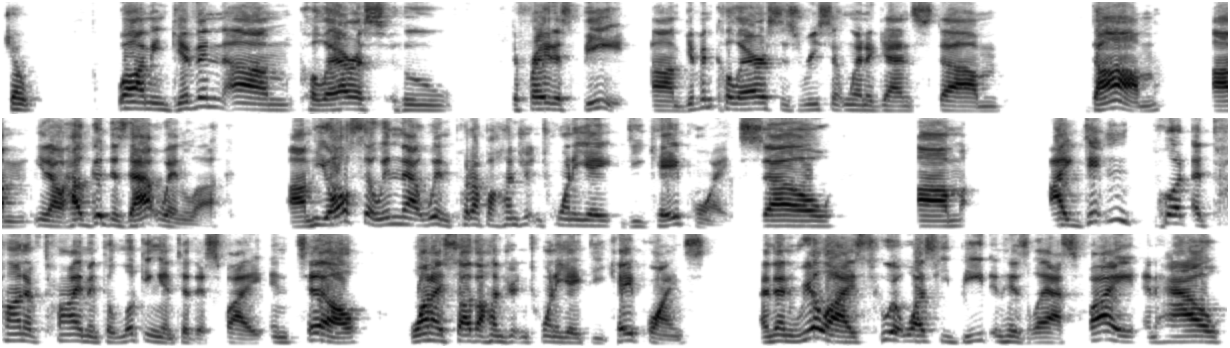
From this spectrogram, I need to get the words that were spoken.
Joe. Well, I mean, given um, Collares, who De Freitas beat, um, given Collares' recent win against um, Dom, um, you know, how good does that win look? Um, he also in that win put up 128 DK points. So um, I didn't put a ton of time into looking into this fight until one, I saw the 128 DK points and then realized who it was he beat in his last fight and how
